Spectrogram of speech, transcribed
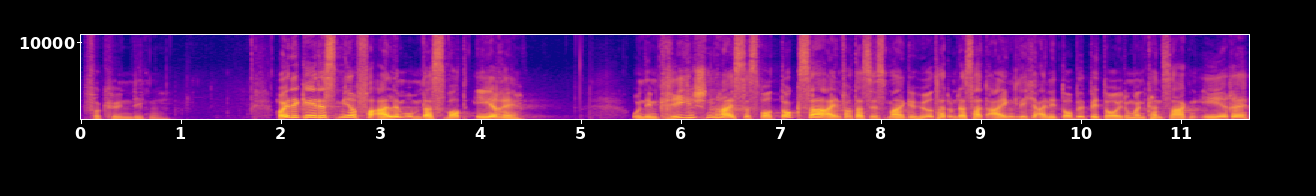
verkündigen. Heute geht es mir vor allem um das Wort Ehre. Und im Griechischen heißt das Wort Doxa, einfach, dass es mal gehört hat, und das hat eigentlich eine Doppelbedeutung. Man kann sagen Ehre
